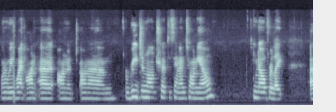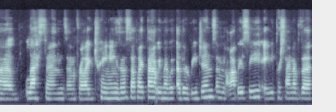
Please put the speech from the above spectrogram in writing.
when we went on a on a on a um, regional trip to San Antonio, you know, for like uh, lessons and for like trainings and stuff like that, we met with other regions, and obviously, eighty percent of the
